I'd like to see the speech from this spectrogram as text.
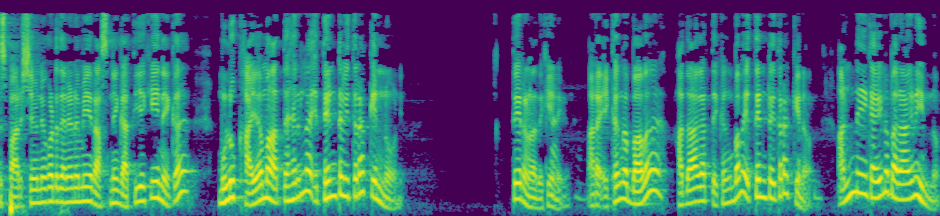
ස්පර්ශ වෙනකොට දැනෙන මේ රස්නේ ගතිය කියන එක මුළු කයම අතහැරලා එතෙන්ට විතරක් එන්න ඕනේ. තේරෙනවද කියන එක? අර එකඟ බව හදාගත් එකඟ බව එතෙන්ට විතරක් එනවා. අන්න ඒක ඇවිල්ලා බලාගෙන ඉන්නවා.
